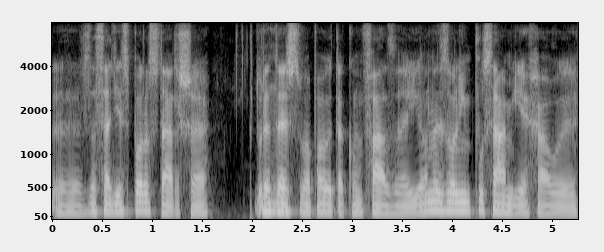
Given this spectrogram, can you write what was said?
e, w zasadzie sporo starsze, które Mhm. też złapały taką fazę i one z Olympusami jechały.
